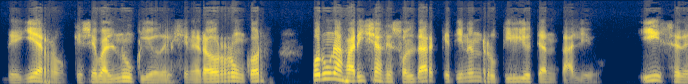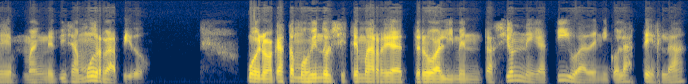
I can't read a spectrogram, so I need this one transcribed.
de hierro que lleva el núcleo del generador Runcorf por unas varillas de soldar que tienen rutilio y tantalio y se desmagnetiza muy rápido. Bueno, acá estamos viendo el sistema de retroalimentación negativa de Nicolás Tesla.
